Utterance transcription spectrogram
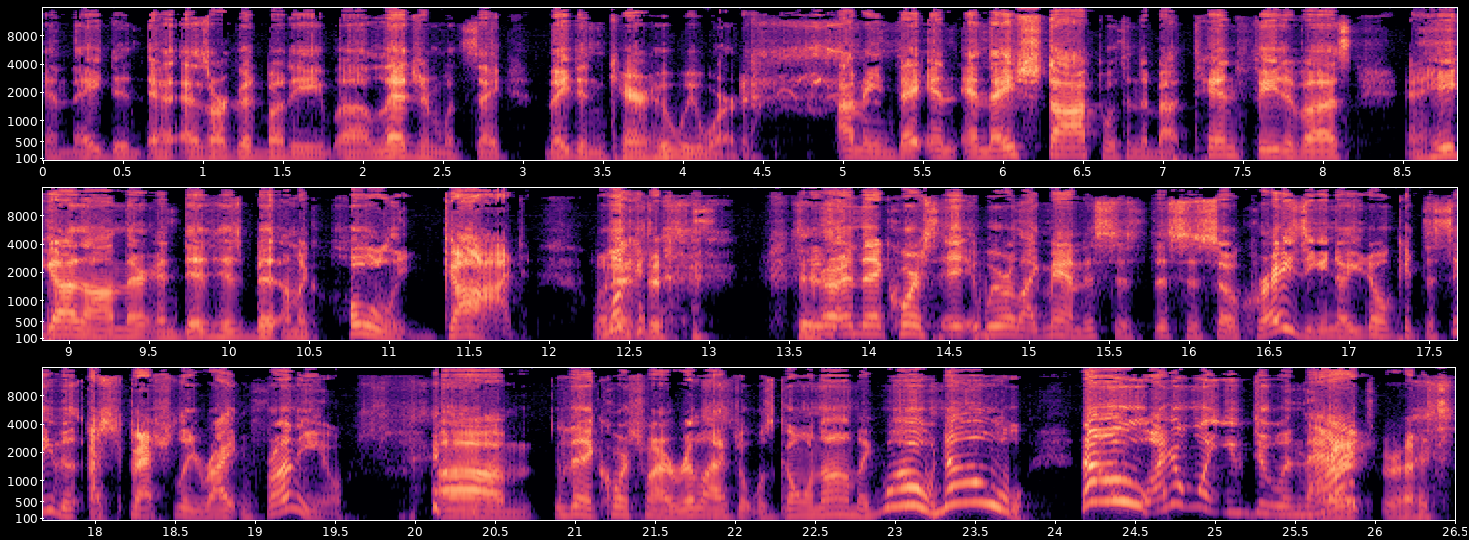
and they did, as our good buddy uh, Legend would say, they didn't care who we were. I mean, they and and they stopped within about ten feet of us, and he got on there and did his bit. I'm like, holy God, look at this. and then of course it, we were like, man, this is this is so crazy. You know, you don't get to see this, especially right in front of you. Um, and then of course when I realized what was going on, I'm like, whoa, no, no, I don't want you doing that. Right, right.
